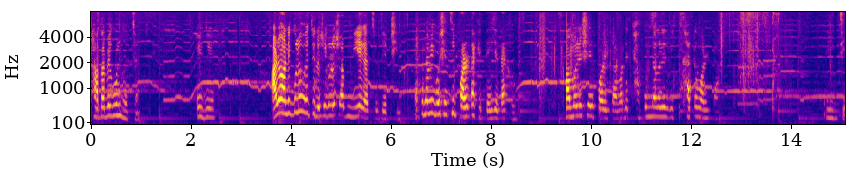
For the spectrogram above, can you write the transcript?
সাদা বেগুন হচ্ছে এই যে আরও অনেকগুলো হয়েছিল, সেগুলো সব নিয়ে গেছে জেঠি। এখন আমি বসেছি পরোটা খেতে। এই যে দেখো। কমলেশের পরোটা আমাদের ঠাকুরনগরের বিখ্যাত পরোটা এই যে,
